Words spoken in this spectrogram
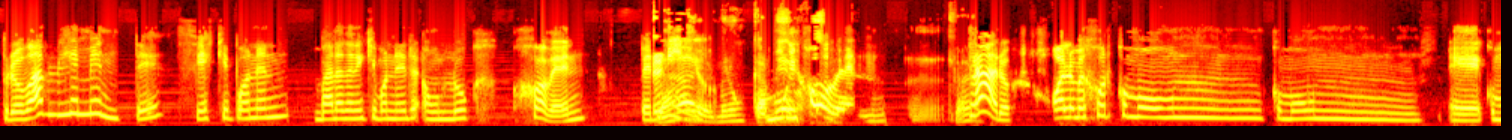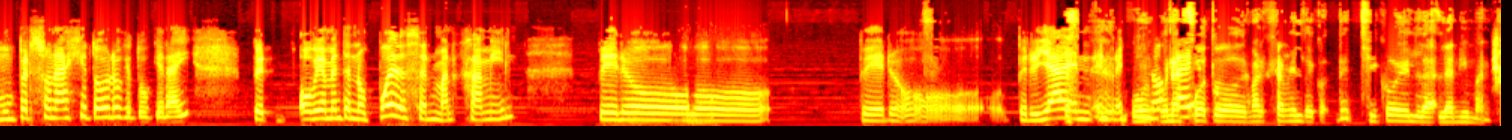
probablemente si es que ponen, van a tener que poner a un look joven, pero Claro, niño, un muy joven, Claro. claro. o a lo mejor como un como un eh, como un personaje, todo lo que tú queráis, pero obviamente no puede ser Mark Hamill, pero pero pero ya en, en- en Un- otra una foto de Mark Hamill de, de chico y la, la animan.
